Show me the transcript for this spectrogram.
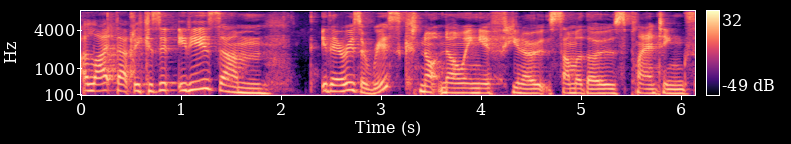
I like that because it, it is um, there is a risk not knowing if you know some of those plantings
